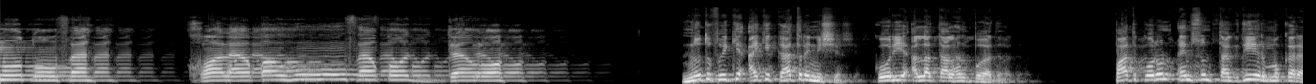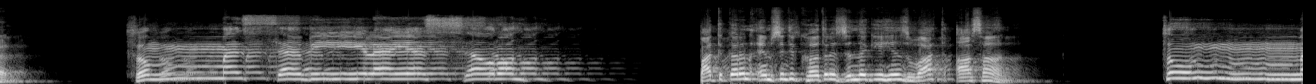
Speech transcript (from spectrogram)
نطفة خلقه فقدره. نُطفہٕ اکہِ قطرٕ نِش کوٚر یہِ اللہ تعالیٰ ہن پٲدٕ پتہٕ کوٚرُن أمۍ سُنٛد تقدیٖر مُقرر۔ پتہٕ کرن أمۍ سٕنٛدِ خٲطرٕ زندگی ہٕنٛز وتھ آسان۔ ثم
